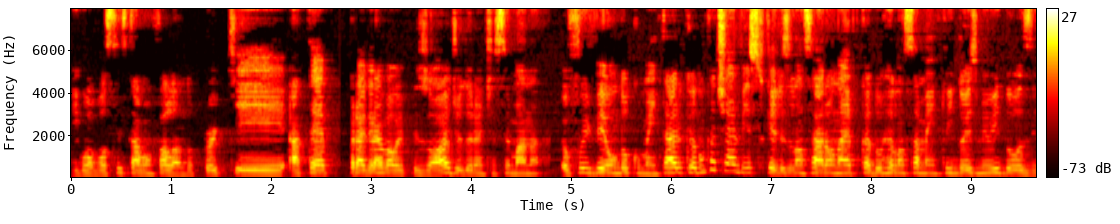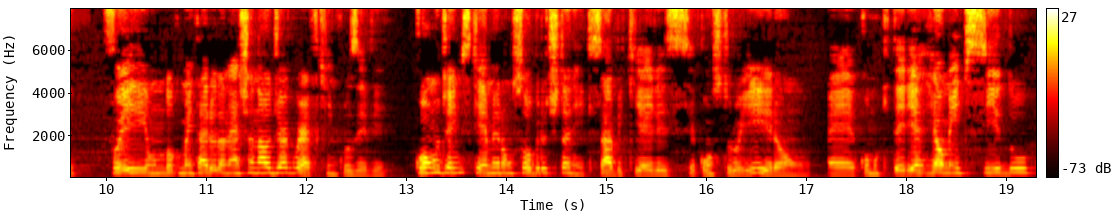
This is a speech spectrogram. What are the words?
Igual vocês estavam falando, porque até para gravar o episódio, durante a semana, eu fui ver um documentário que eu nunca tinha visto, que eles lançaram na época do relançamento em 2012. Foi um documentário da National Geographic, inclusive. Com o James Cameron sobre o Titanic, sabe? Que eles reconstruíram, é, como que teria realmente sido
